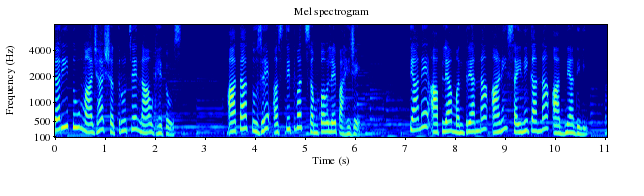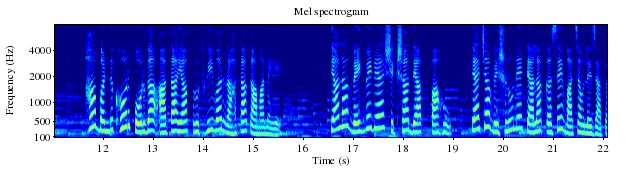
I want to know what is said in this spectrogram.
तरी तू माझ्या शत्रूचे नाव घेतोस. आता तुझे अस्तित्वच संपवले पाहिजे. त्याने आपल्या मंत्र्यांना आणि सैनिकांना आज्ञा दिली. हा बंडखोर पोरगा आता या पृथ्वीवर राहता कामा नये. त्याला वेगवेगळ्या शिक्षा द्या पाहू त्याच्या विष्णूने त्याला कसे वाचवले जात.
